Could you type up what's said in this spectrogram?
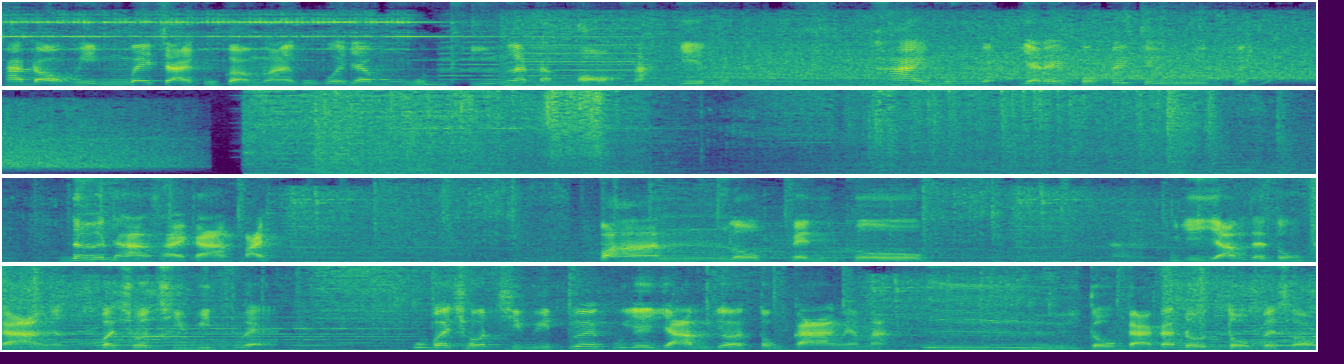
ถ้าดอกนี้มึงไม่จ่ายกูกำไรกูก็จะหมุนทิ้งแล้วก็ออกสักเกมเนี่ยค่ายมึงเนี่ยอย่าได้พบได้เจอเลย เดินทางสายกลางไปฟันหลบเป็นโกบกูจะย้ำแต่ตรงกลางนะกูประชดชีวิตด้วย กูประชดชีวิตด้วยกูจะย้ำอยู่ตรงกลางเนี่ยมาอือตรงกลางก็โดนตบไปสอง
